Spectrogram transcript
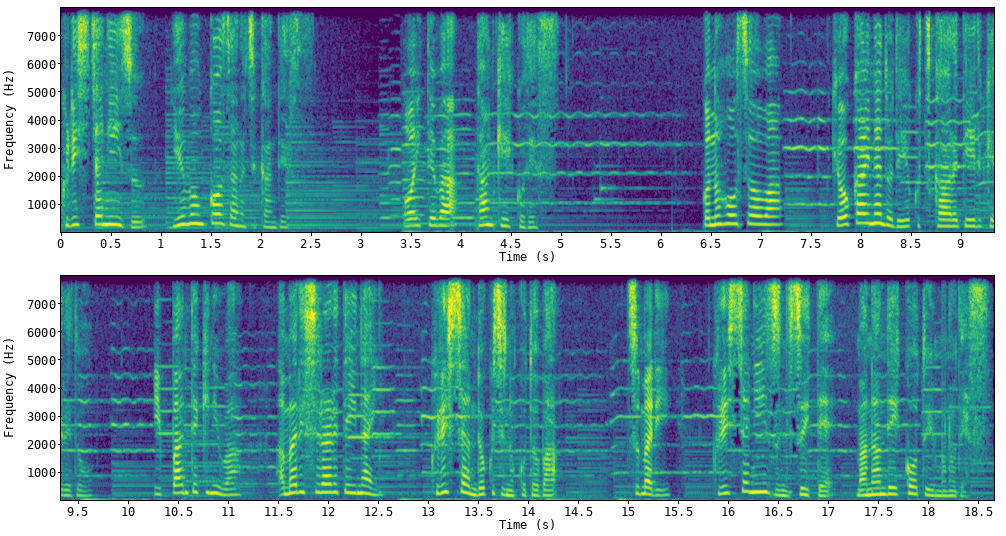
クリスチャニーズ入門講座の時間です。お相手は関恵子です。この放送は、教会などでよく使われているけれど、一般的にはあまり知られていないクリスチャン独自の言葉、つまりクリスチャニーズについて学んでいこうというものです。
